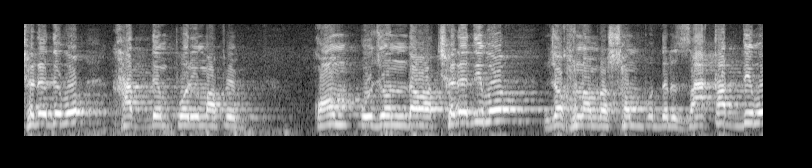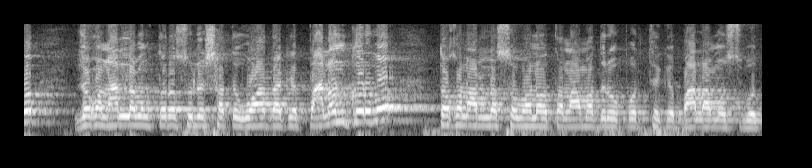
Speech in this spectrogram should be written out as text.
ছেড়ে দিব, খাদ্যের পরিমাপে কম ওজন দেওয়া ছেড়ে দিব, যখন আমরা সম্পদের জাকাত দিব, যখন আল্লাহ এবং তরসুলের সাথে ওয়াদাকে পালন করব, তখন আল্লাহ সোবান তালা আমাদের উপর থেকে বালা মুসিবত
